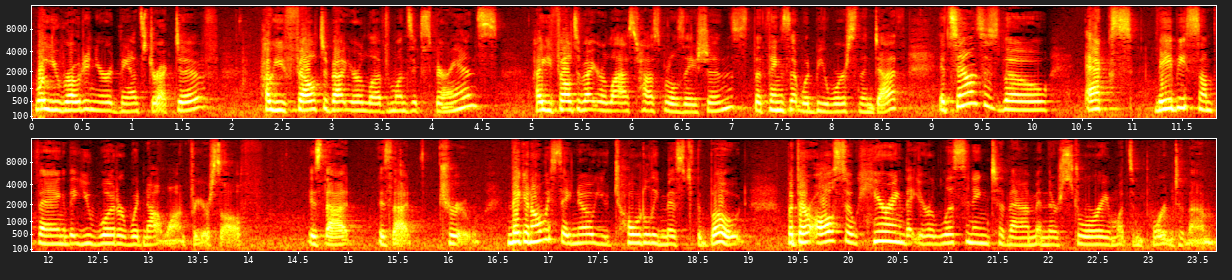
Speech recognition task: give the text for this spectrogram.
what you wrote in your advance directive, how you felt about your loved one's experience, how you felt about your last hospitalizations, the things that would be worse than death. It sounds as though X may be something that you would or would not want for yourself. Is that is that true? And they can always say no, you totally missed the boat, but they're also hearing that you're listening to them and their story and what's important to them.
